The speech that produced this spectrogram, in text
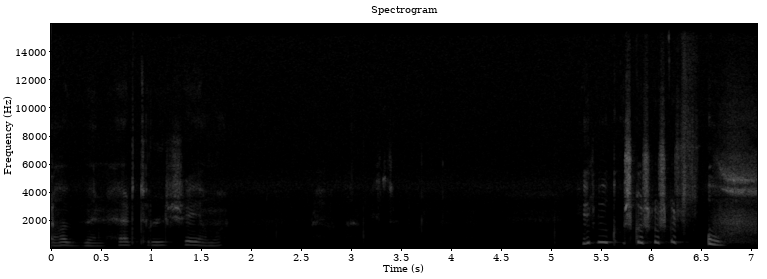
Abi ben her türlü şey ama. Yürü koş koş koş koş. Of.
